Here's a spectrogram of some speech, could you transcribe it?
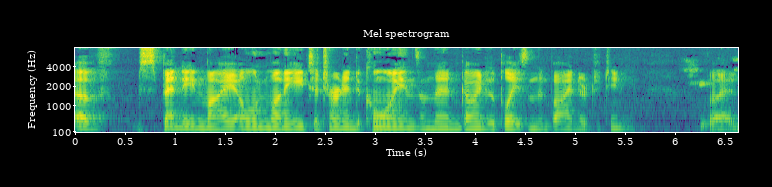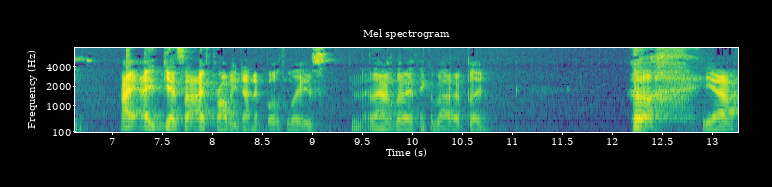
of spending my own money to turn into coins and then going to the place and then buying a Dratini. But I, I guess I've probably done it both ways now that I think about it. But uh, yeah,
